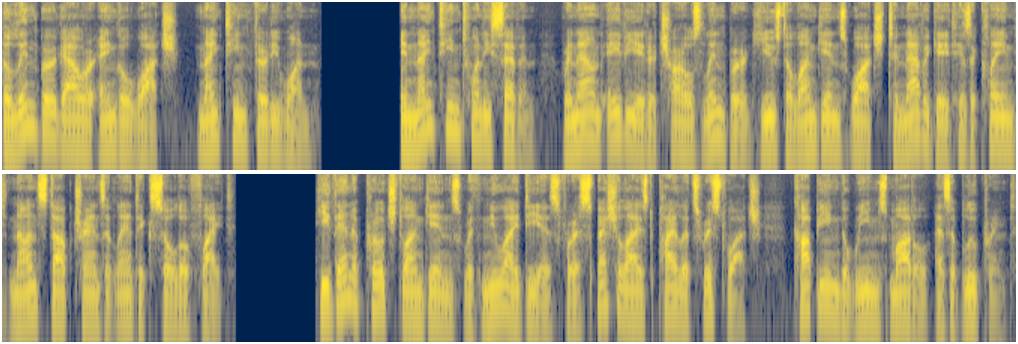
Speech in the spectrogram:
The Lindbergh Hour Angle Watch, 1931. In 1927, renowned aviator Charles Lindbergh used a Longines watch to navigate his acclaimed non-stop transatlantic solo flight. He then approached Longines with new ideas for a specialized pilot's wristwatch, copying the Weems model as a blueprint.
